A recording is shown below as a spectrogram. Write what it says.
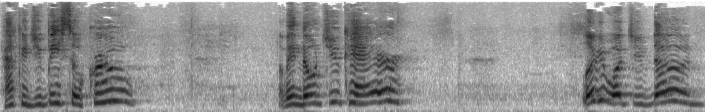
How could you be so cruel? I mean, don't you care? Look at what you've done.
